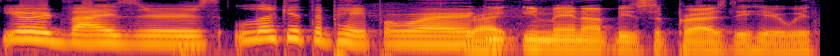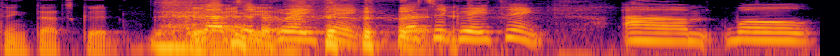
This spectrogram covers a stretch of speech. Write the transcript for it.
your advisors look at the paperwork Right. You, you may not be surprised to hear we think that's good. Good that's idea. a great thing. That's a great thing. Um, well,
